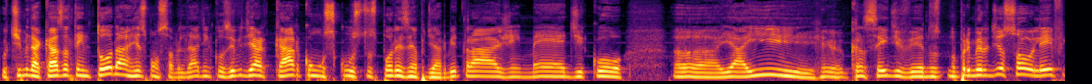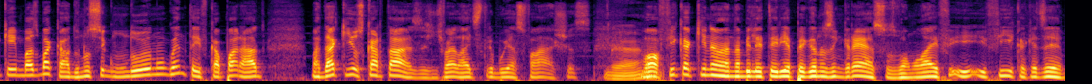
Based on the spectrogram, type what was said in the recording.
o time da casa tem toda a responsabilidade, inclusive, de arcar com os custos, por exemplo, de arbitragem, médico. Ah, e aí, eu cansei de ver. No, no primeiro dia eu só olhei e fiquei embasbacado. No segundo eu não aguentei ficar parado. Mas daqui os cartazes, a gente vai lá distribuir as faixas. É. Ó, fica aqui na, na bilheteria pegando os ingressos, vamos lá e, e- e fica. Quer dizer,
